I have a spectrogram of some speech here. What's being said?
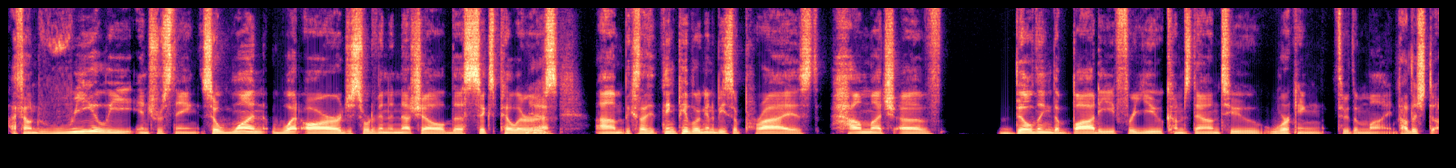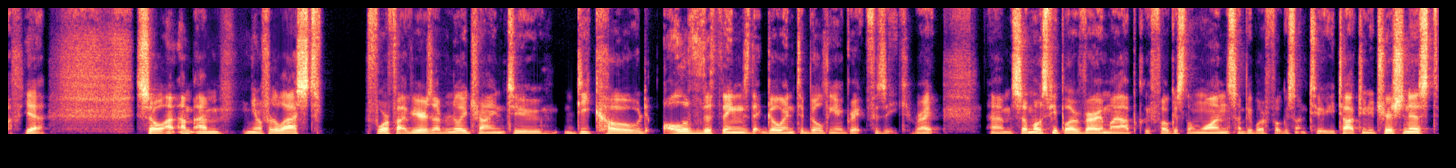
I found really interesting. So, one, what are just sort of in a nutshell the six pillars? Um, because I think people are going to be surprised how much of building the body for you comes down to working through the mind. other stuff. Yeah. So I'm, I'm, you know, for the last four or five years, I've been really trying to decode all of the things that go into building a great physique, right? Um, so most people are very myopically focused on one. Some people are focused on two. You talk to a nutritionist,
